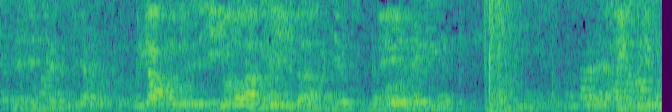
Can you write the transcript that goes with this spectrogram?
бо е, времени немає час, час. Ну як ми будемо сидіти, голова стоїть, так. Всі стоїмо.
